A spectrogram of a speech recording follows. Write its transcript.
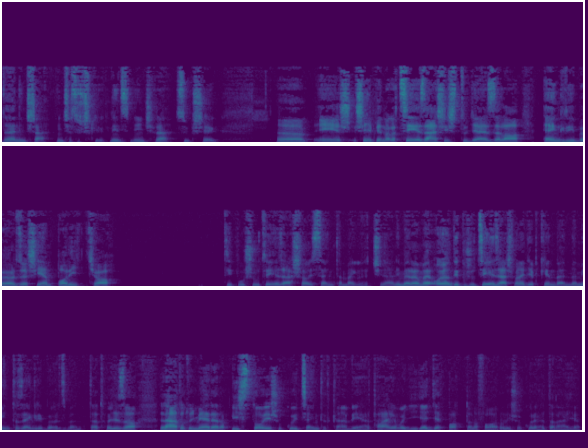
De nincs rá, nincs rá szükség, nincs, nincs rá szükség. Uh, és, és egyébként meg a célzás is ugye ezzel a Angry birds ilyen paritja típusú célzással is szerintem meg lehet csinálni, mert, mert olyan típusú célzás van egyébként benne, mint az Angry Birds-ben. Tehát, hogy ez a, látod, hogy merre a pisztoly, és akkor így szerinted kb. eltalálja, vagy így egyet pattan a falról, és akkor eltalálja.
